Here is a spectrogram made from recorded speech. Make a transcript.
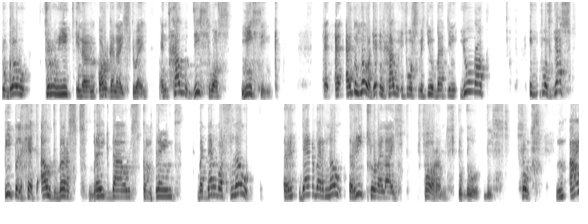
to go through it in an organized way. And how this was missing I, I don't know again how it was with you, but in Europe, it was just people had outbursts, breakdowns, complaints, but there was no, there were no ritualized forms to do this. So I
